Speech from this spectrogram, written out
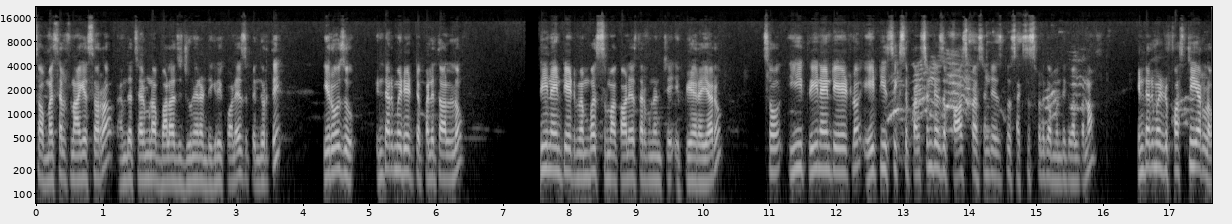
So myself Nageswararao I'm the chairman of Balaji junior and degree college Pendurthi ఈరోజు ఇంటర్మీడియట్ ఫలితాల్లో త్రీ నైంటీ ఎయిట్ మెంబర్స్ మా కాలేజ్ తరపు నుంచి అపియర్ అయ్యారు. సో ఈ త్రీ నైంటీ ఎయిట్లో ఎయిటీ సిక్స్ పర్సెంటేజ్ పాస్ పర్సెంటేజ్తో సక్సెస్ఫుల్గా ముందుకు వెళ్తున్నాం. ఇంటర్మీడియట్ ఫస్ట్ ఇయర్లో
